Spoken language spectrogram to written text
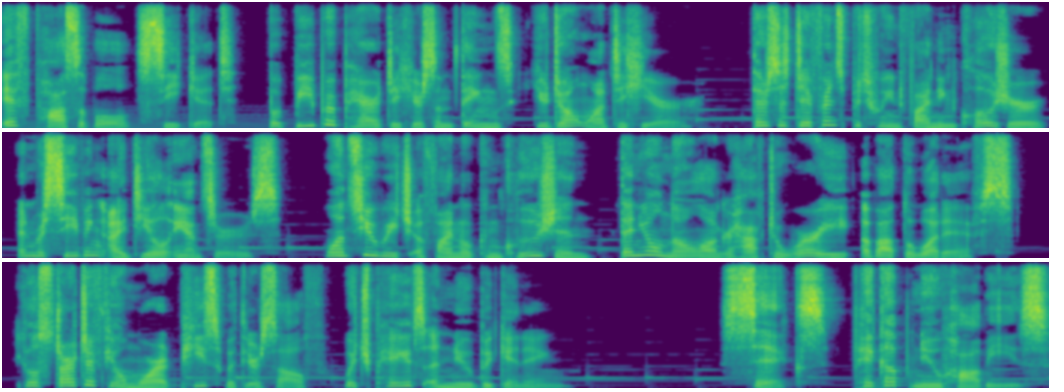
If possible, seek it, but be prepared to hear some things you don't want to hear. There's a difference between finding closure and receiving ideal answers. Once you reach a final conclusion, then you'll no longer have to worry about the what ifs. You'll start to feel more at peace with yourself, which paves a new beginning. 6. Pick up new hobbies.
